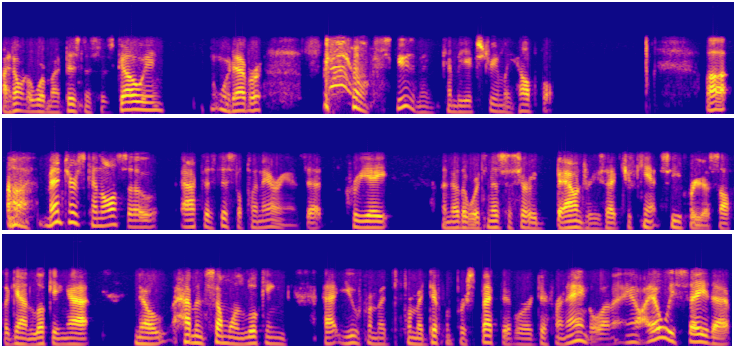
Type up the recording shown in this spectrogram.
I don't know where my business is going. Whatever, excuse me, can be extremely helpful. Uh, mentors can also act as disciplinarians that create, in other words, necessary boundaries that you can't see for yourself. Again, looking at, you know, having someone looking at you from a from a different perspective or a different angle. And you know, I always say that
